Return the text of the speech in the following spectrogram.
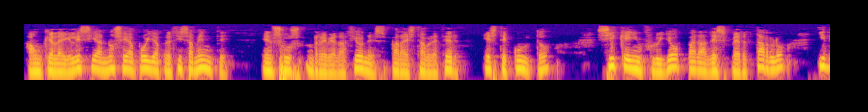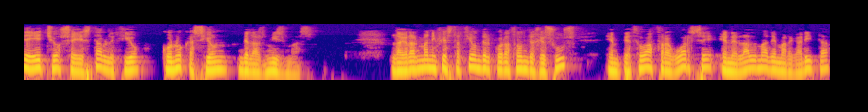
aunque la Iglesia no se apoya precisamente en sus revelaciones para establecer este culto, sí que influyó para despertarlo y de hecho se estableció con ocasión de las mismas. La gran manifestación del corazón de Jesús empezó a fraguarse en el alma de Margarita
